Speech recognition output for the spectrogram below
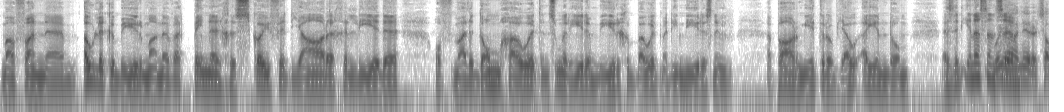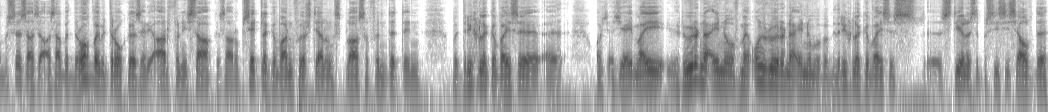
maar van um, oulike buurmanne wat penne geskuif het jare gelede of maar dit dom gehou het en sommer hier 'n muur gebou het maar die muur is nou 'n paar meter op jou eiendom is dit enigstens Ja nee dit sal beslis as as daar bedrog by betrokke is uit die aard van die saak is daar opsetlike wanvoorstellings plaasgevind het en bedrieglike wyse uh, as, as jy my roerende eiendom of my onroerende eiendom op 'n bedrieglike wyse eh, steel is dit presies dieselfde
